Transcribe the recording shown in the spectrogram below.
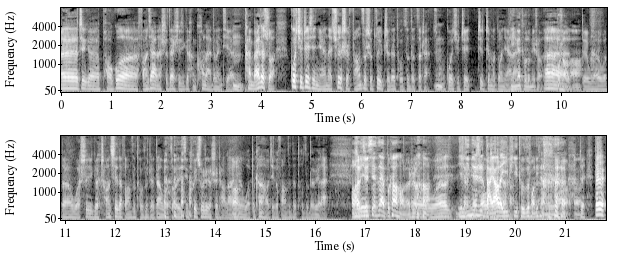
呃，这个跑过房价呢，实在是一个很困难的问题。嗯坦白的说，过去这些年呢，确实房子是最值得投资的资产。从过去这这这么多年来，你应该投了没少，哎，不少了啊。对我，我当然我是一个长期的房子投资者，但我早已经退出这个市场了，啊因为我不看好这个房子的投资的未来。哦，就现在不看好了是吧？呃我 你今天是打压了一批投资房地产的人 对，但是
